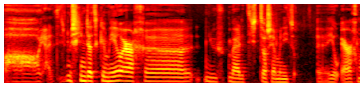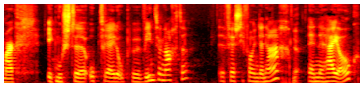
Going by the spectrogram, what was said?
Oh ja, het is misschien dat ik hem heel erg eh, nu... Maar het, is, het was helemaal niet eh, heel erg. Maar ik moest eh, optreden op Winternachten. Een festival in Den Haag. Ja. En hij ook.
